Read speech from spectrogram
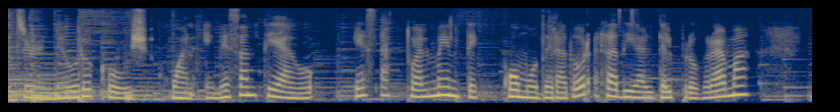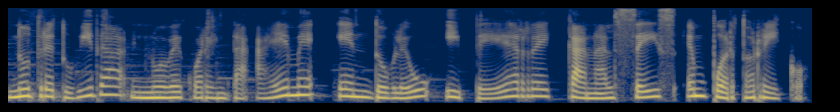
Master Neurocoach Juan M. Santiago es actualmente co-moderador radial del programa Nutre tu Vida 940 AM en WIPR Canal 6 en Puerto Rico.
